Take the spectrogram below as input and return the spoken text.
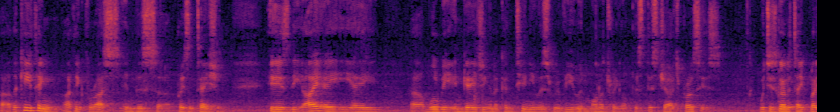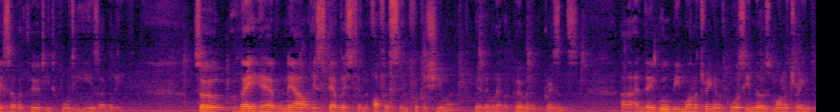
Uh, the key thing, I think, for us in this uh, presentation is the IAEA uh, will be engaging in a continuous review and monitoring of this discharge process, which is going to take place over 30 to 40 years, I believe. So they have now established an office in Fukushima where they will have a permanent presence uh, and they will be monitoring. And of course, in those monitoring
